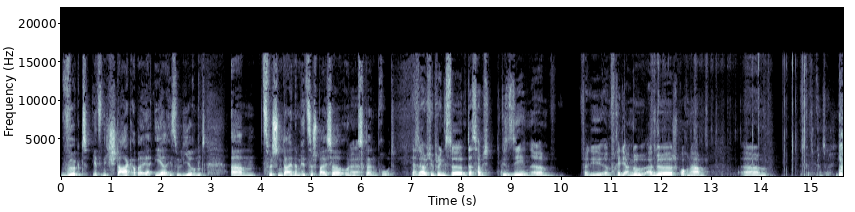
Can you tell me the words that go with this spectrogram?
wirkt jetzt nicht stark, aber eher, eher isolierend ähm, zwischen deinem Hitzespeicher und Ja. deinem Brot. Das habe ich übrigens, ähm, das habe ich gesehen, ähm, weil die ähm, Freddy ange, angesprochen haben. Ähm, auch hier.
